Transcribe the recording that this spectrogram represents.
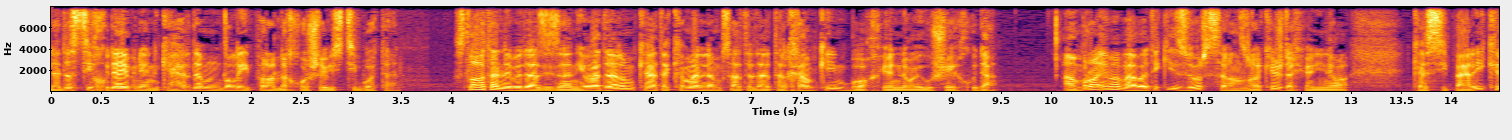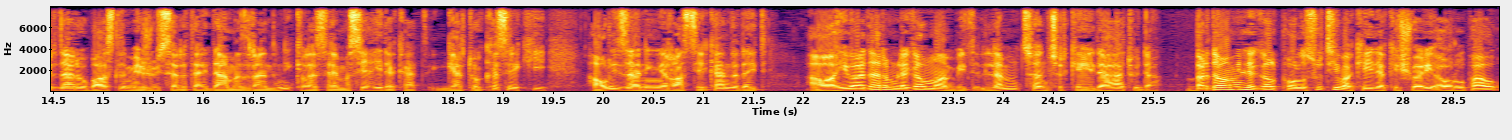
لە دەستی خودای بنێن کە هەردەم دڵی پڕە لە خۆشەویستی بۆتان سڵاوتان لێبێت ئازیزان هیوادارم کاتە کەمان لەم ساتەدا تەرخام بکەین بۆ خوێندنەوەی وشەی خودا ئەمڕۆ ئێمە بابەتێکی زۆر سەرنجڕاکێش دەخوێنینەوە کە سیپارەی کردار و باس لە مێژووی سەتای دامەزراندنی کڵێسای مەسیحی دەکات گەر تۆ کەسێکی هەوڵی زانینی ڕاستیەکان دەدەیت ئاوا هیوادارم لەگەڵمان بیت لەم چەند چرکەی داهاتوودا بەردەوامی لەگەڵ پۆلس و تیمەکەی لە کیشوەری ئەوروپا و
